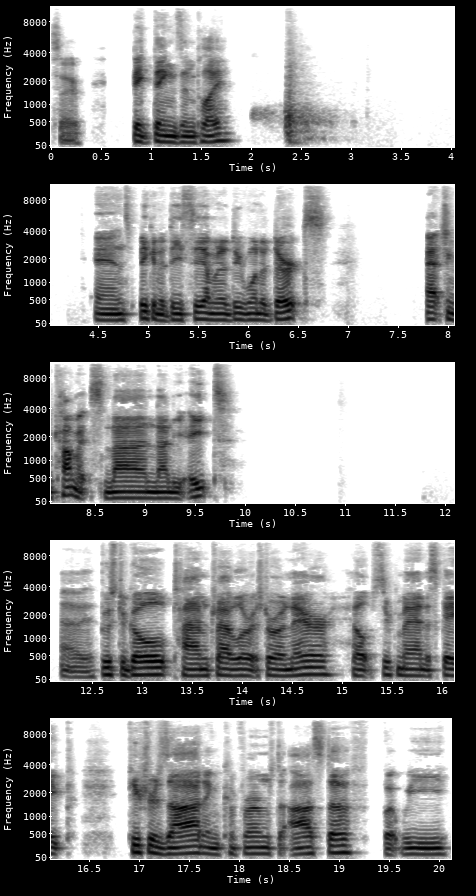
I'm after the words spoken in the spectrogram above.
So, big things in play. And speaking of DC, I'm going to do one of Dirt's Action Comics 998. Uh, Booster Gold, time traveler extraordinaire, helps Superman escape future Zod and confirms the Oz stuff. But we,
